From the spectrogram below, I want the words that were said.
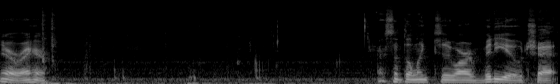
Yeah, right here. I sent the link to our video chat.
